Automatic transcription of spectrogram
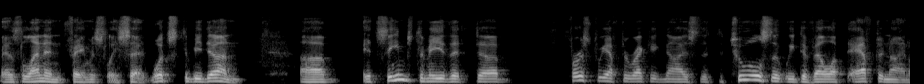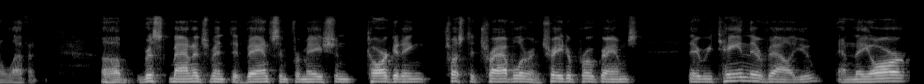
as Lenin famously said, what's to be done? Uh, it seems to me that uh, first we have to recognize that the tools that we developed after 9-11, uh, risk management, advanced information, targeting, trusted traveler and trader programs, they retain their value and they are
